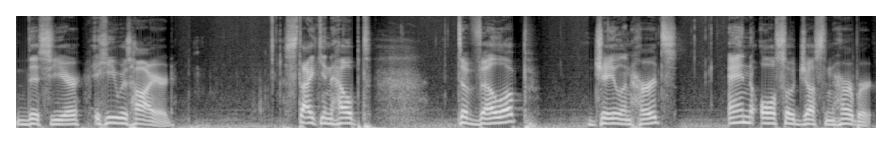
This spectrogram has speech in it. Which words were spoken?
this year, he was hired. Steichen helped develop Jalen Hurts and also Justin Herbert.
